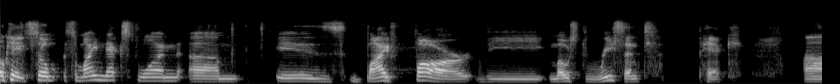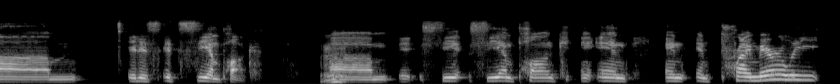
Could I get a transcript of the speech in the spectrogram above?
okay, so so my next one um, is by far the most recent pick. Um, it is it's CM Punk. Mm. Um, it, C, CM Punk and and and primarily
